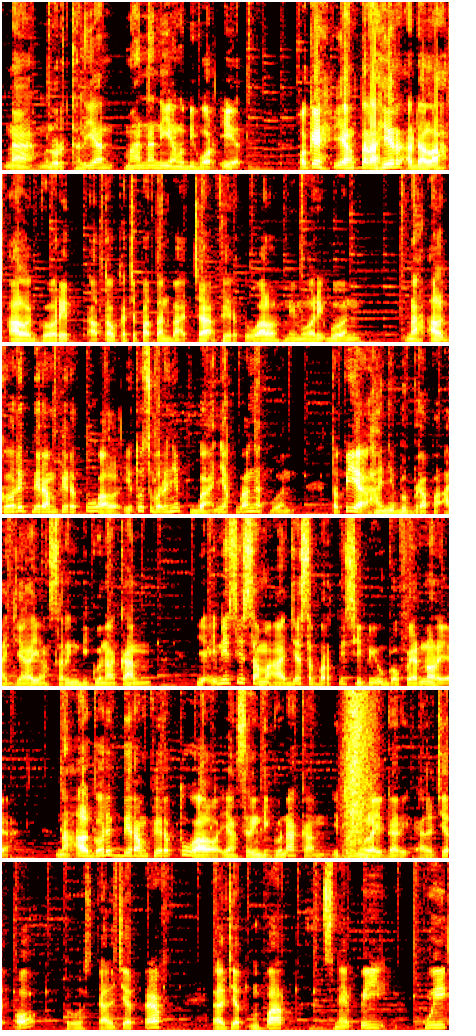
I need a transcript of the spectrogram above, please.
Nah, menurut kalian mana nih yang lebih worth it? Oke, yang terakhir adalah algorit atau kecepatan baca virtual memory bun. Nah, algorit di RAM virtual itu sebenarnya banyak banget, Buan. Tapi ya hanya beberapa aja yang sering digunakan. Ya ini sih sama aja seperti CPU governor ya. Nah, algorit di RAM virtual yang sering digunakan itu mulai dari LZO, terus LZF, LZ4, Snappy, Quick,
